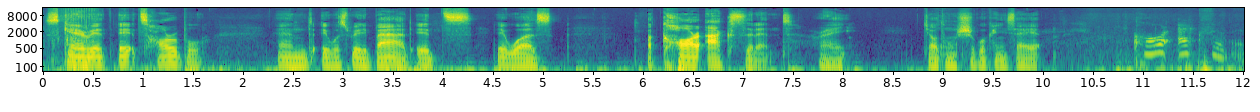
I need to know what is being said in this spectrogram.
scary. It, it's horrible, and it was really bad. It's it was a car accident, right? 交通事故, can you say it? Car accident.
